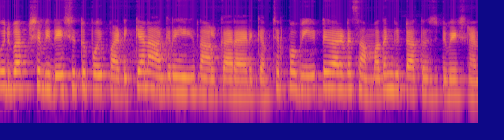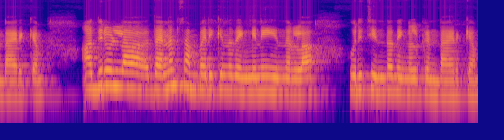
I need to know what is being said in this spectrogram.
ഒരുപക്ഷെ വിദേശത്ത് പോയി പഠിക്കാൻ ആഗ്രഹിക്കുന്ന ആൾക്കാരായിരിക്കാം. ചിലപ്പോൾ വീട്ടുകാരുടെ സമ്മതം കിട്ടാത്ത സിറ്റുവേഷൻ ഉണ്ടായിരിക്കാം. അതിനുള്ള ധനം സംഭരിക്കുന്നത് എങ്ങനെയെന്നുള്ള ഒരു ചിന്ത നിങ്ങൾക്ക് ഉണ്ടായിരിക്കാം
